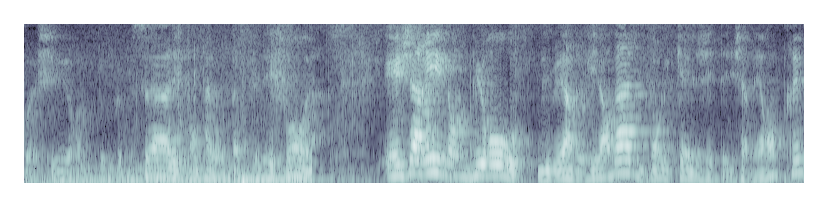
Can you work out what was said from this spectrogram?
coiffure un peu comme ça, les pantalons pas de téléphone. Et j'arrive dans le bureau du maire de Villeurbanne, dans lequel j'étais jamais rentré,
